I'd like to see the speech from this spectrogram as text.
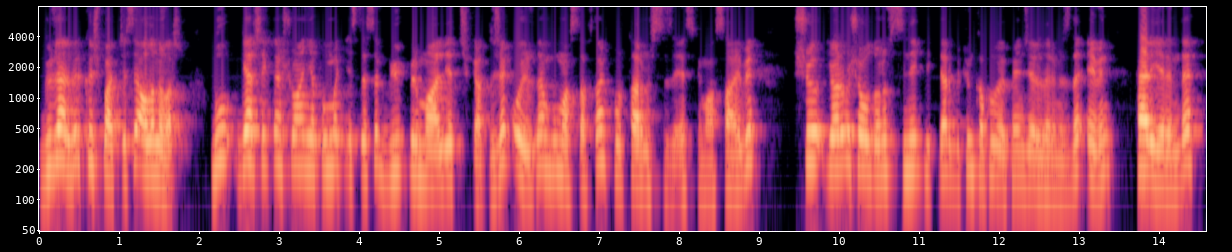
güzel bir kış bahçesi alanı var. Bu gerçekten şu an yapılmak istese büyük bir maliyet çıkartacak. O yüzden bu masraftan kurtarmış sizi eski mal sahibi. Şu görmüş olduğunuz sineklikler bütün kapı ve pencerelerimizde evin her yerinde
